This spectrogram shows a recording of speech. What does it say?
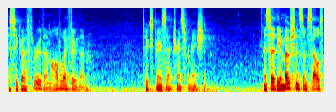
is to go through them, all the way through them to experience that transformation. And so the emotions themselves,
